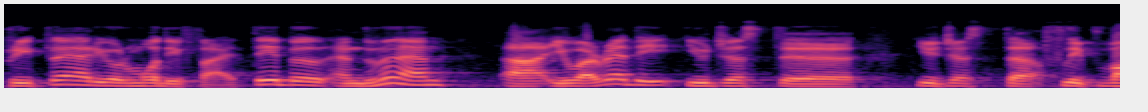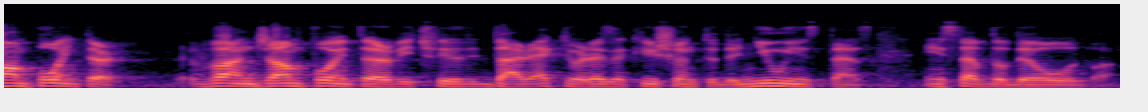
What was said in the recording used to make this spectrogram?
prepare your modified table, and when uh, you are ready, you just, uh, you just flip one pointer, one jump pointer, which will direct your execution to the new instance instead of the old one.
